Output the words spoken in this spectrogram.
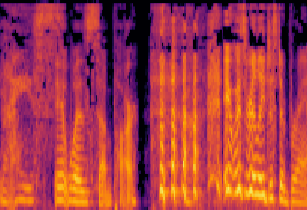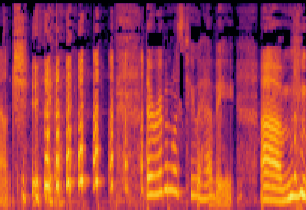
nice. It was subpar. It was really just a branch. the ribbon was too heavy. Um,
